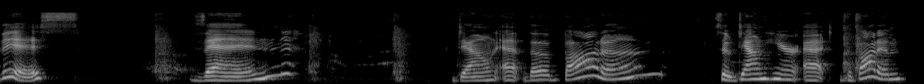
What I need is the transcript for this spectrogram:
this, then down at the bottom, so down here at the bottom,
